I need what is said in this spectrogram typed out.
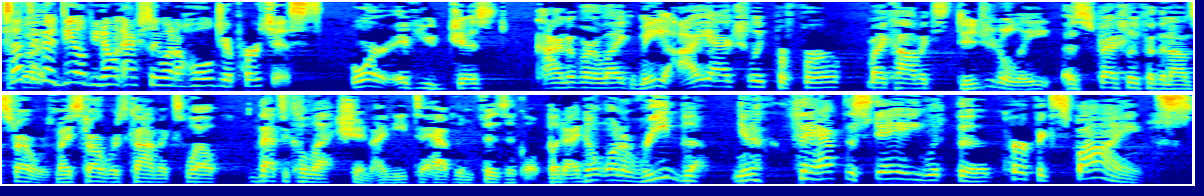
that's but- a good deal if you don't actually want to hold your purchase. Or if you just kind of are like me, I actually prefer my comics digitally, especially for the non-Star Wars. My Star Wars comics, well, that's a collection. I need to have them physical, but I don't want to read them. You know, they have to stay with the perfect spines.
